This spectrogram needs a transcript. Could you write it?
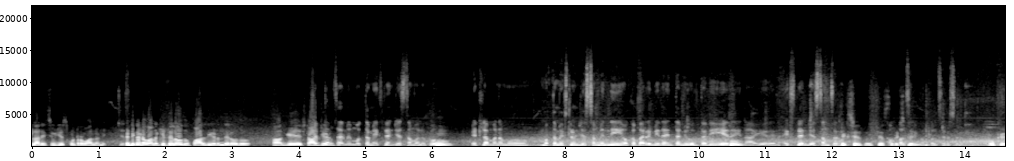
ఎలా రిసీవ్ చేసుకుంటారు వాళ్ళని? ఎందుకంటే వాళ్ళకి తెలియదు పాలు తీయడం తెలియదు స్టార్ట్ చేయడం. సార్ మేము మొత్తం ఎక్స్ప్లెయిన్ చేస్తాం వాళ్ళకు. ఎట్లా మనము మొత్తం ఎక్స్ప్లెయిన్ చేస్తాం ఎన్ని ఒక బర్రె మీద ఎంత మిగులుతుంది ఏదైనా ఏదైనా ఎక్స్ప్లెయిన్ చేస్తాం sir. Compulsory sir okay.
